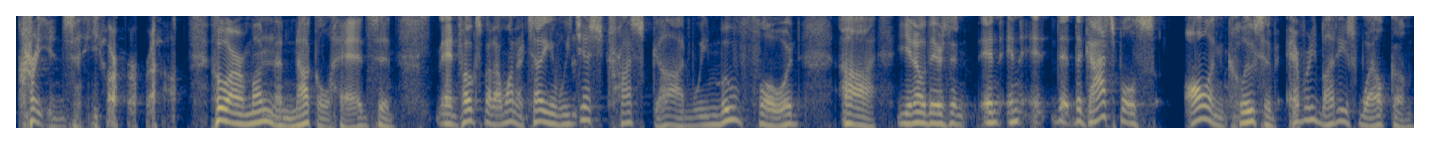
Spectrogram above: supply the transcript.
Cretans that you're around, who are among the knuckleheads. And, and folks, but I want to tell you, we just trust God. We move forward. Uh, you know, there's an, and, and the, the Gospels all inclusive. Everybody's welcome.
